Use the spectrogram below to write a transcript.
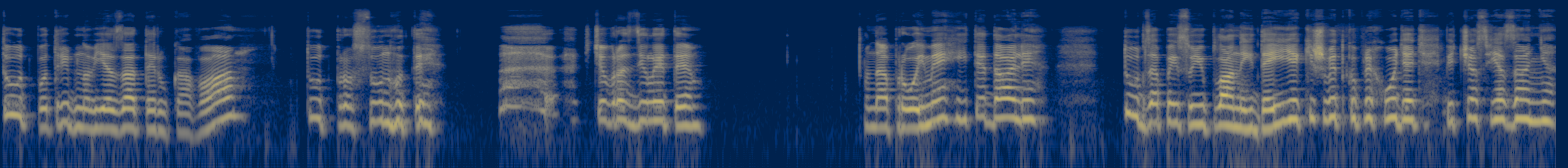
Тут потрібно в'язати рукава. Тут просунути, щоб розділити на пройми йти далі. Тут записую плани ідеї, які швидко приходять під час в'язання.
